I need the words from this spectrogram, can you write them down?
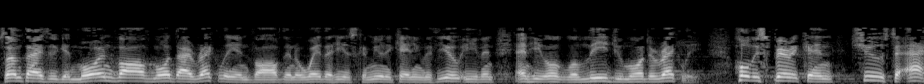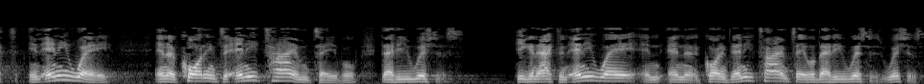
Sometimes you get more involved, more directly involved in a way that He is communicating with you even, and He will, will lead you more directly. Holy Spirit can choose to act in any way and according to any timetable that He wishes. He can act in any way and, and according to any timetable that He wishes, wishes.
